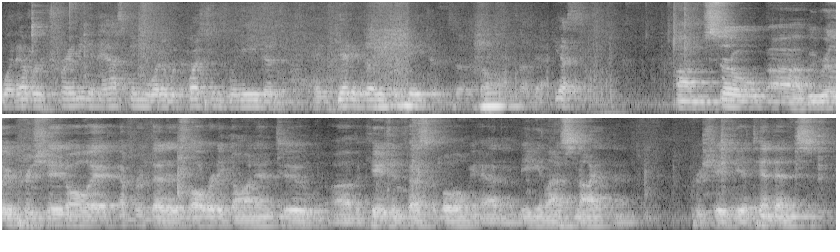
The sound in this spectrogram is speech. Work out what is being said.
whatever training and asking whatever questions we need and and getting ready for Cajun, so on deck. Yes? Um, so, uh, we really appreciate all the effort that has already gone into, uh, the Cajun Festival. We had a meeting last night and appreciate the attendance.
